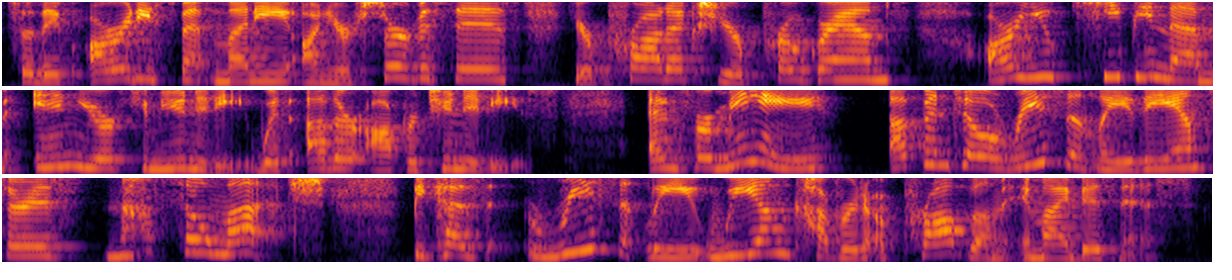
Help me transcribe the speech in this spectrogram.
So they've already spent money on your services, your products, your programs. Are you keeping them in your community with other opportunities? And for me, up until recently, the answer is not so much because recently we uncovered a problem in my business.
